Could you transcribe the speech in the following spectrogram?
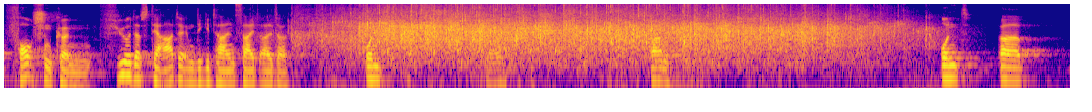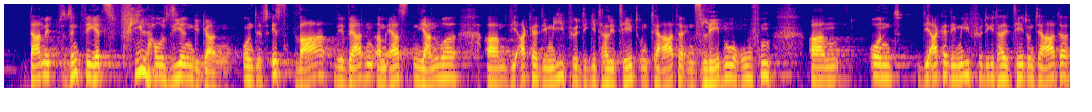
forschen können für das Theater im digitalen Zeitalter. Und ähm, und äh, damit sind wir jetzt viel hausieren gegangen. Und es ist wahr, wir werden am 1. Januar ähm, die Akademie für Digitalität und Theater ins Leben rufen. Ähm, und die Akademie für Digitalität und Theater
